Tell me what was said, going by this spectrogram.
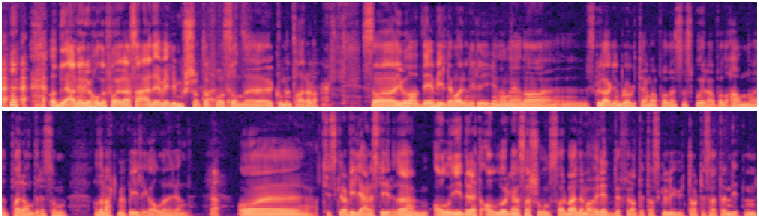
og der når du holder foredrag, så er det veldig morsomt å få sånne kommentarer, da. Så jo da, det bildet var under krigen. Og når jeg da skulle lage en bloggtema på det, så spora både han og et par andre som hadde vært med på illegale renn. Ja. Og ja, tyskere ville gjerne styre det. All idrett, all organisasjonsarbeid. De var jo redde for at dette skulle utarte seg til en liten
